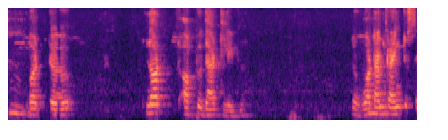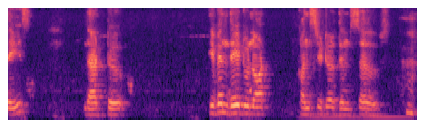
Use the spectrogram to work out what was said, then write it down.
Hmm. but uh, not up to that level. So what I'm Hmm. trying to say is that uh, even they do not consider themselves Hmm.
